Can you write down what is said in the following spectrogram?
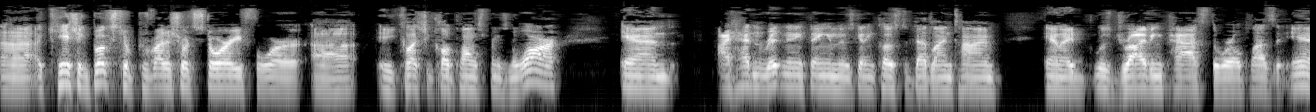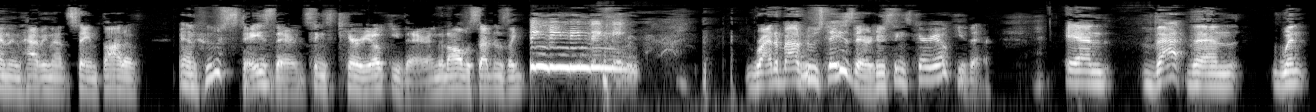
uh, Akashic Books to provide a short story for uh, a collection called Palm Springs Noir, and I hadn't written anything and it was getting close to deadline time. And I was driving past the Royal Plaza Inn and having that same thought of, man, who stays there and sings karaoke there? And then all of a sudden it's like ding, ding, ding, ding, ding. right about who stays there and who sings karaoke there. And that then went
